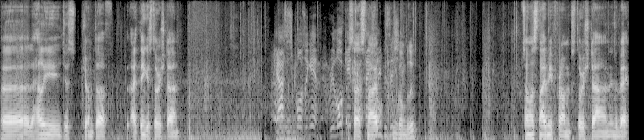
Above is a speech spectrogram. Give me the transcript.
Uh, the heli just jumped off. I think it's storage down. Gas is closing in. Relocate Saw a safe snipe. zone. I'm going blue. Someone sniped me from storage down in the back.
